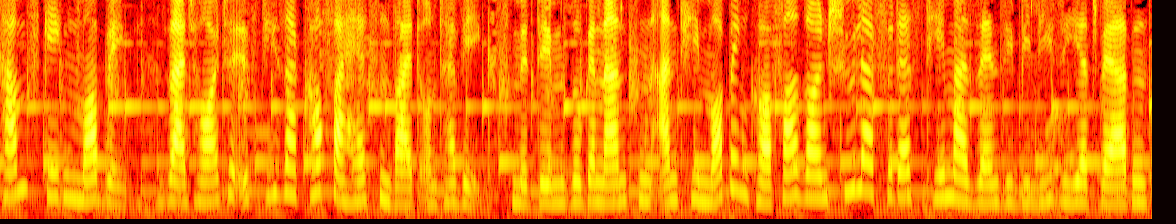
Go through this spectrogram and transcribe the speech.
Kampf gegen Mobbing. Seit heute ist dieser Koffer hessenweit unterwegs. Mit dem sogenannten Anti-Mobbing-Koffer sollen Schüler für das Thema sensibilisiert werden.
